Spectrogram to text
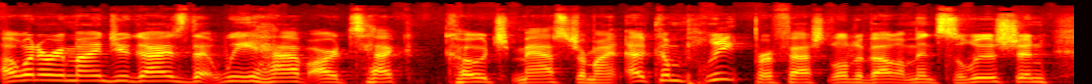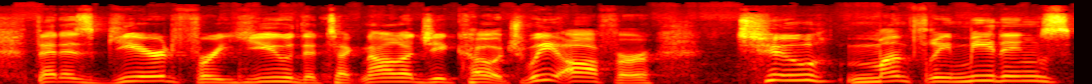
I want to remind you guys that we have our Tech Coach Mastermind, a complete professional development solution that is geared for you, the technology coach. We offer two monthly meetings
